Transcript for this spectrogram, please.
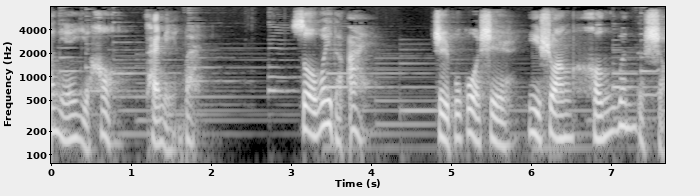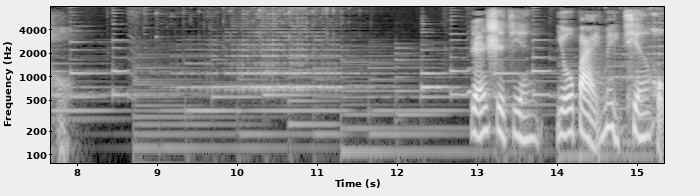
多年以后才明白，所谓的爱，只不过是一双恒温的手。人世间有百媚千红，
